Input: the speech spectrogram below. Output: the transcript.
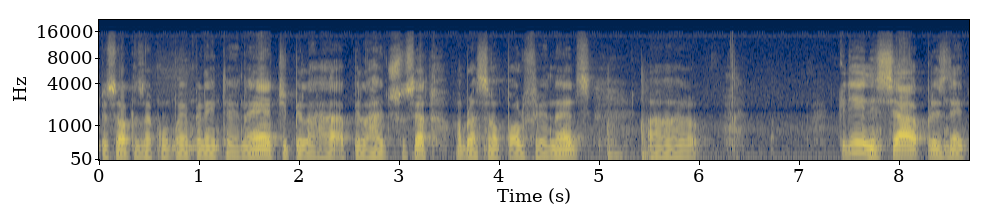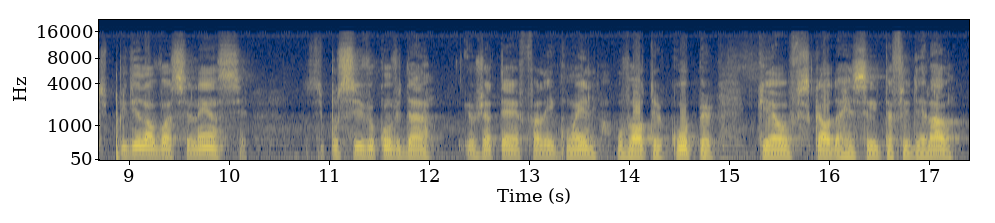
pessoal que nos acompanha pela internet, pela, pela Rádio Sucesso, um abração ao Paulo Fernandes, a Queria iniciar, presidente, pedindo a Vossa Excelência, se possível, convidar, eu já até falei com ele, o Walter Cooper, que é o fiscal da Receita Federal.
